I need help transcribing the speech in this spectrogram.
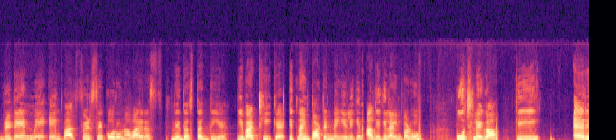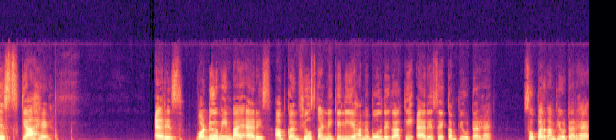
Britain में एक बार फिर से कोरोना वायरस ने दस्तक दी है। ये बात ठीक है, इतना इंपॉर्टेंट नहीं है, लेकिन आगे की लाइन पढ़ो। पूछ लेगा कि एरिस क्या है? Eris what do you mean by Eris अब कंफ्यूज करने के लिए हमें बोल देगा कि एरिस एक कंप्यूटर है सुपर कंप्यूटर है,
